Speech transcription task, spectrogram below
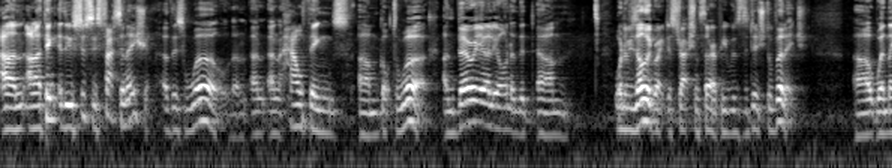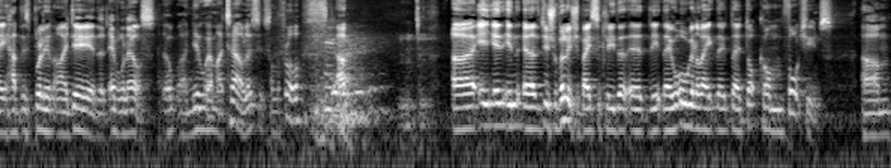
and, and, I think there was just this fascination of this world and, and, and how things um, got to work. And very early on in the, um, one of his other great distraction therapy was the digital village. Uh, when they had this brilliant idea that everyone else, oh, I knew where my towel is, it's on the floor. Um, uh, in, in uh, the digital village, basically, the, uh, the, they were all going to make their, their dot com fortunes. Um,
